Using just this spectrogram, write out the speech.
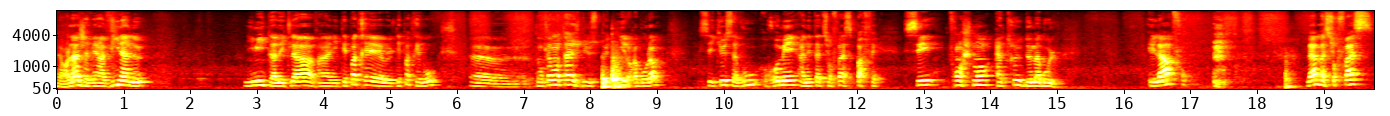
Alors là, j'avais un vilain nœud, limite à l'éclat, enfin, il n'était euh, pas, très, beau. Euh, donc l'avantage du petit rabot là, c'est que ça vous remet un état de surface parfait. C'est franchement un truc de ma boule. Et là, là ma surface,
